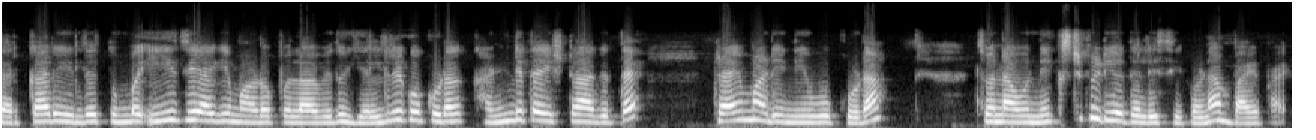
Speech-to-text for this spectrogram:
ತರಕಾರಿ ಇಲ್ಲದೆ ತುಂಬಾ ಈಸಿಯಾಗಿ ಮಾಡೋ ಪಲಾವ್ ಇದು ಎಲ್ರಿಗೂ ಕೂಡ ಖಂಡಿತ ಇಷ್ಟ ಆಗುತ್ತೆ. ಟ್ರೈ ಮಾಡಿ ನೀವು ಕೂಡ. ಸೊ ನಾವು ನೆಕ್ಸ್ಟ್ ವಿಡಿಯೋದಲ್ಲಿ ಸಿಗೋಣ. ಬಾಯ್ ಬಾಯ್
